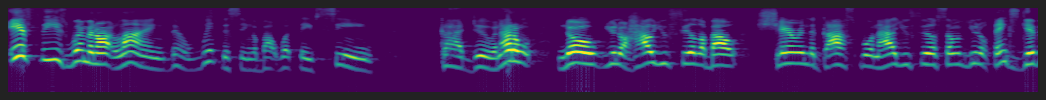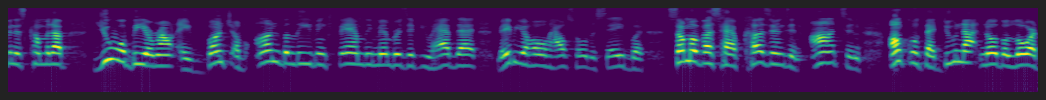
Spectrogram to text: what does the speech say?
if these women aren't lying, they're witnessing about what they've seen God do. And I don't know, you know, how you feel about sharing the gospel and how you feel some of you know Thanksgiving is coming up. You will be around a bunch of unbelieving family members if you have that. Maybe your whole household is saved, but some of us have cousins and aunts and uncles that do not know the Lord.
